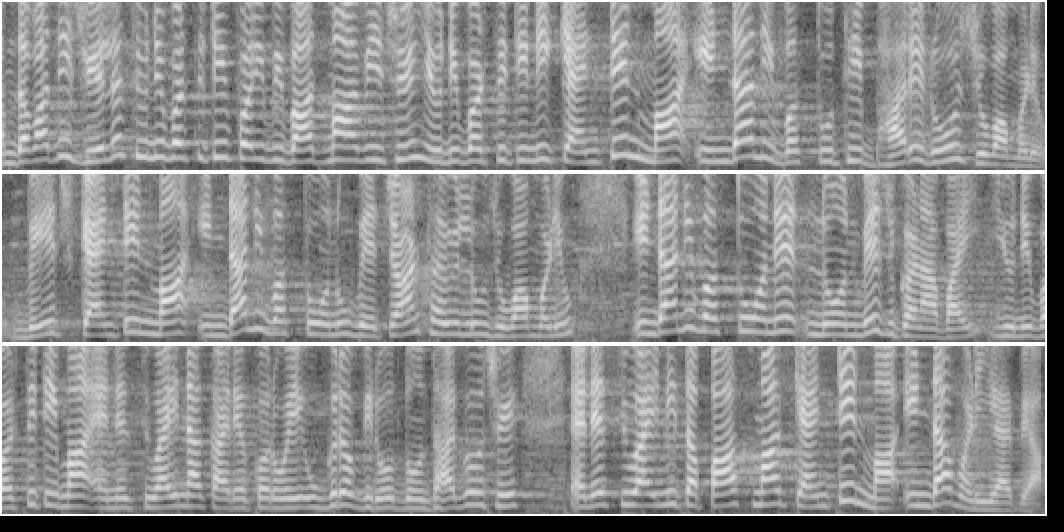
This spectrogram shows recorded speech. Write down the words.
અમદાવાદની જીએલએસ યુનિવર્સિટી ફરી વિવાદમાં આવી છે. યુનિવર્સિટીની કેન્ટીનમાં ઈંડાની વસ્તુથી ભારે રોષ જોવા મળ્યો. વેજ કેન્ટીનમાં ઈંડાની વસ્તુઓનું વેચાણ થયેલું જોવા મળ્યું. ઈંડાની વસ્તુઓને નોનવેજ ગણાવાય. યુનિવર્સિટીમાં એનએસયુઆઈના કાર્યકરોએ ઉગ્ર વિરોધ નોંધાવ્યો છે. એનએસયુઆઈની તપાસમાં કેન્ટીનમાં ઈંડા મળી આવ્યા.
